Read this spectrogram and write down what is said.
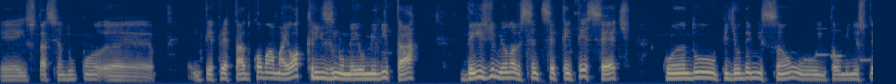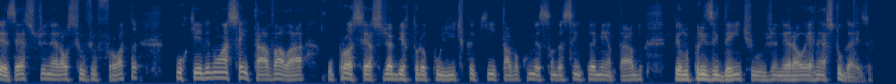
É, isso está sendo é, interpretado como a maior crise no meio militar desde 1977, quando pediu demissão o então ministro do Exército, general Silvio Frota, porque ele não aceitava lá o processo de abertura política que estava começando a ser implementado pelo presidente, o general Ernesto Geisel.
